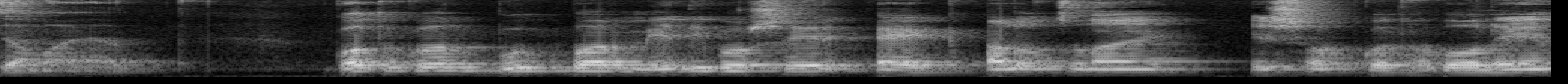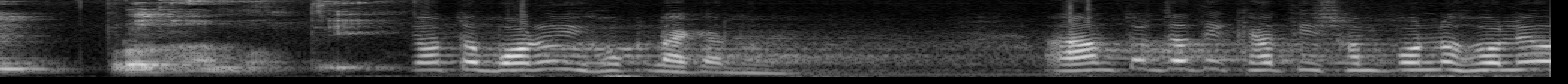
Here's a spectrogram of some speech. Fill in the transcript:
জামায়াত। গতকাল বুধবার মে দিবসের এক আলোচনায় এসব কথা বলেন প্রধানমন্ত্রী। যত বড়ই হোক না কেন, আন্তর্জাতিক খ্যাতি সম্পন্ন হলেও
